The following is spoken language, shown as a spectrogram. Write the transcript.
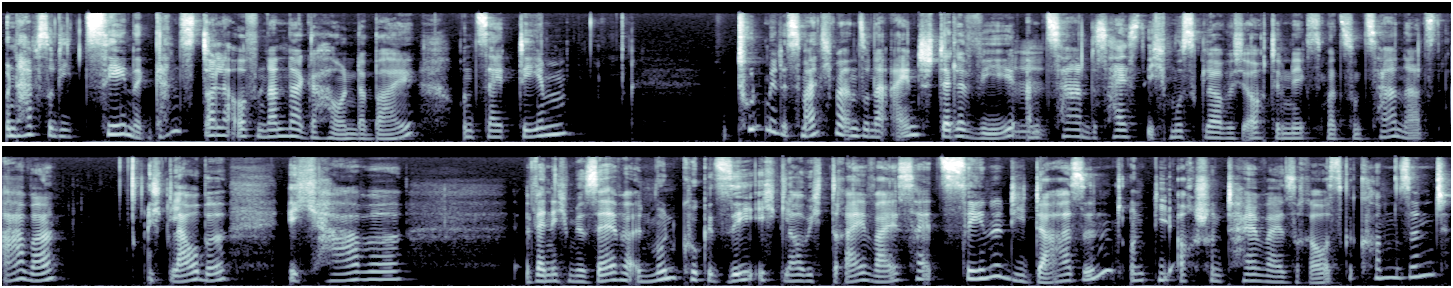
und habe so die Zähne ganz dolle aufeinander gehauen dabei. Und seitdem tut mir das manchmal an so einer einen Stelle weh, am Zahn. Das heißt, ich muss, glaube ich, auch demnächst mal zum Zahnarzt. Aber ich glaube, ich habe, wenn ich mir selber in den Mund gucke, sehe ich, glaube ich, drei Weisheitszähne, die da sind und die auch schon teilweise rausgekommen sind.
